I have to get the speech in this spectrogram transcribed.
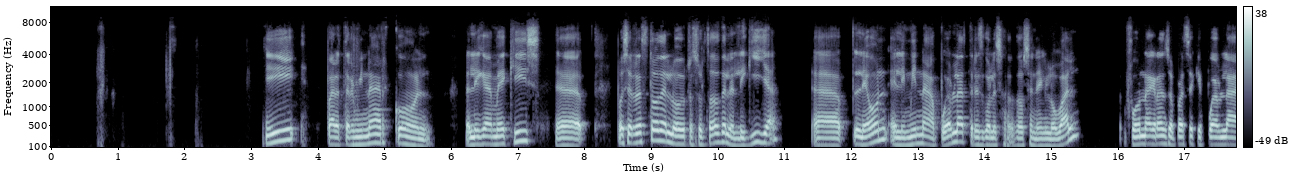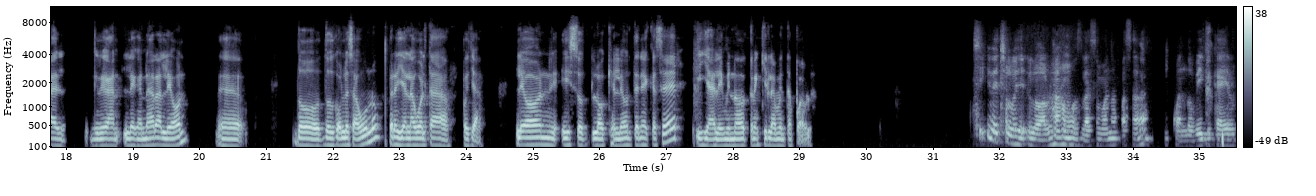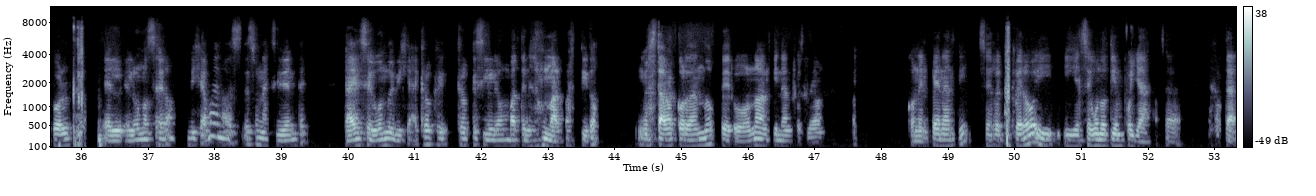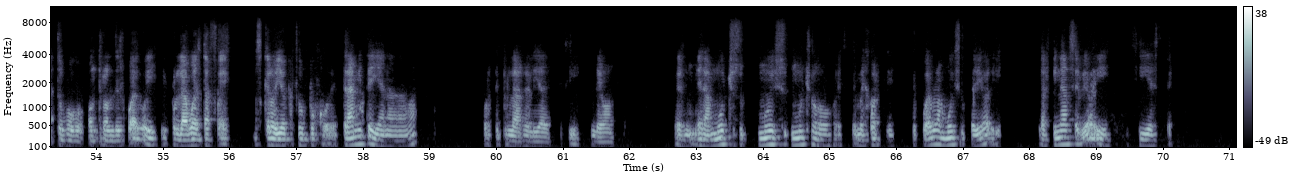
Y para terminar con la Liga MX, eh, pues el resto de los resultados de la liguilla, eh, León elimina a Puebla tres goles a dos en el global. Fue una gran sorpresa que Puebla le ganara a León. Eh, dos goles a uno, pero ya en la vuelta, pues ya, León hizo lo que León tenía que hacer y ya eliminó tranquilamente a Puebla. Sí, de hecho lo, hablábamos la semana pasada y cuando vi que cae el gol, el, el 1-0, dije, ah, bueno, es, es, un accidente. Cae el segundo y dije, creo que creo que sí León va a tener un mal partido. Y me estaba acordando, pero no, al final pues León con el penalti se recuperó y, y el segundo tiempo ya, o sea, tuvo control del juego y, por la vuelta fue, pues creo yo que fue un poco de trámite y ya nada más, porque pues la realidad es que sí, León era mucho, muy, mucho este, mejor que, Puebla, muy superior y, al final se vio y sí, este,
